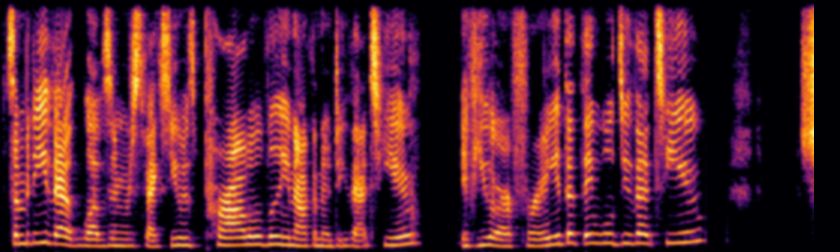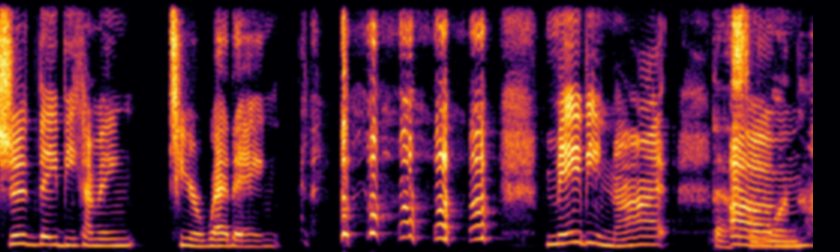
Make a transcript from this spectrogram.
somebody that loves and respects you is probably not going to do that to you. If you are afraid that they will do that to you, should they be coming to your wedding? Maybe not. That's um, the one.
